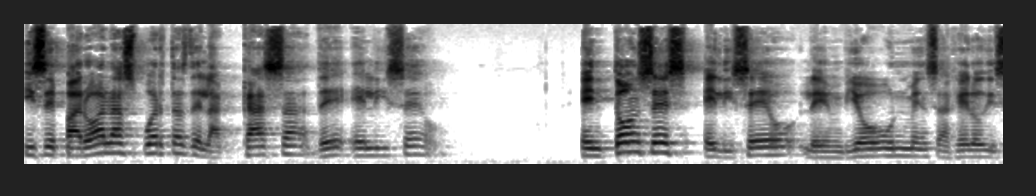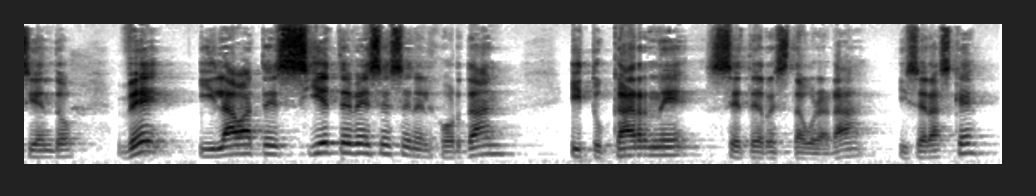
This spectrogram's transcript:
y se paró a las puertas de la casa de Eliseo. Entonces Eliseo le envió un mensajero diciendo, ve y lávate siete veces en el Jordán y tu carne se te restaurará y serás qué?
